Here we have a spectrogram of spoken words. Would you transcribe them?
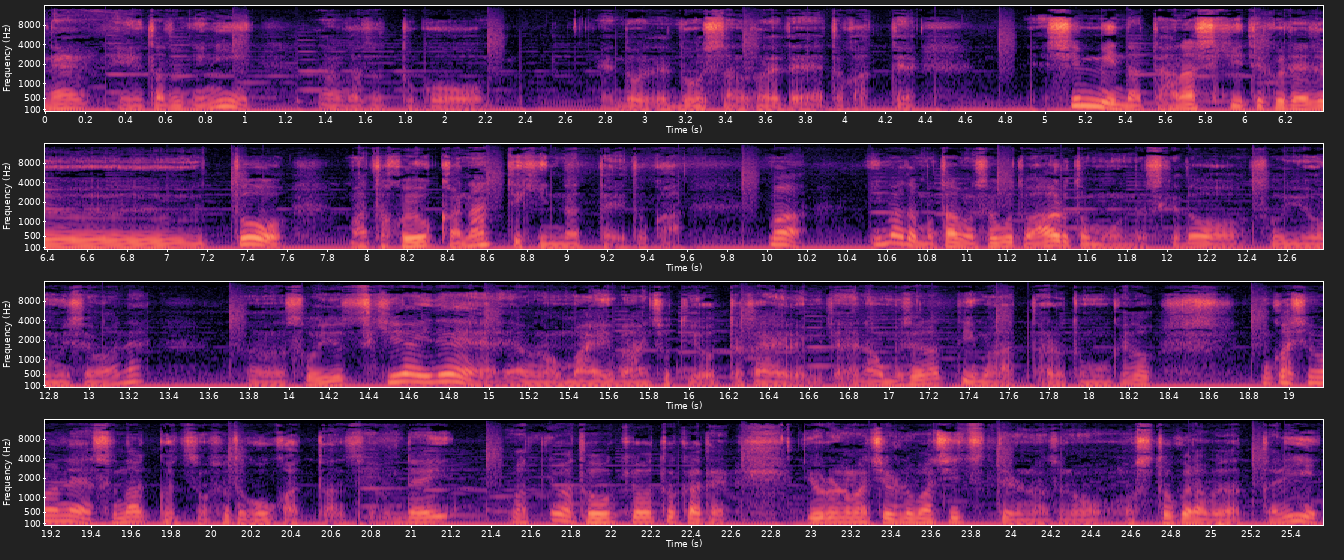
ね言った時になんかちょっとこう「どうでどうしたのそれで」とかって親身になって話聞いてくれるとまた来ようかなって気になったりとかまあ今でも多分そういうことはあると思うんですけどそういうお店はね、うん、そういう付き合いであの毎晩ちょっと寄って帰るみたいなお店だって今だってあると思うけど昔はねスナックっていうのそういうとこ多かったんですよ。で、ま、今東京とかで夜の街夜の街っつってるのはそのホストクラブだったり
